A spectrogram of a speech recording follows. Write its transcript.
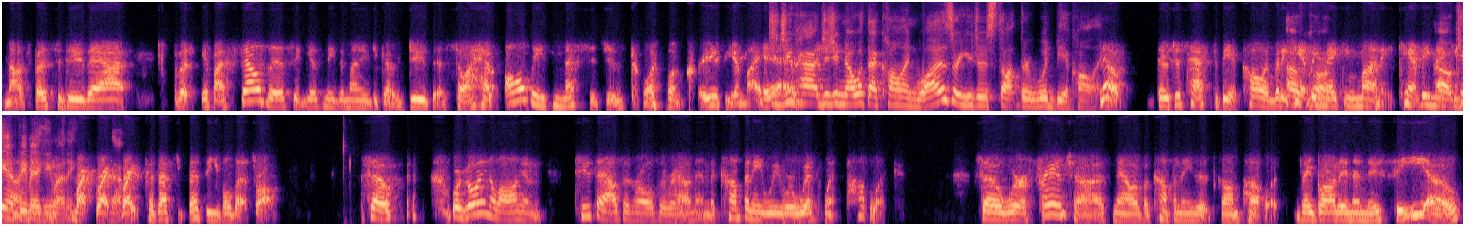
I'm not supposed to do that. But if I sell this, it gives me the money to go do this. So I had all these messages going on crazy in my head. Did you have? Did you know what that calling was, or you just thought there would be a calling? No, there just has to be a calling, but it oh, can't be making money. Can't be oh, making. Oh, can't money. be making money. Right, right, no. right. Because that's that's evil. That's wrong. So we're going along, and 2000 rolls around, and the company we were with went public. So we're a franchise now of a company that's gone public. They brought in a new CEO,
